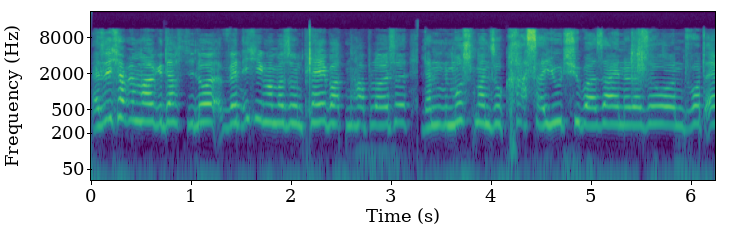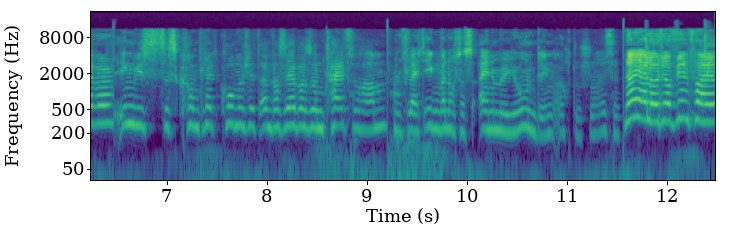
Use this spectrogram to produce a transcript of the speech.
also ich habe immer gedacht, wenn ich irgendwann mal so einen Playbutton habe, Leute, dann muss man so krasser YouTuber sein oder so und whatever. Irgendwie ist das komplett komisch, jetzt einfach selber so einen Teil zu haben. Und vielleicht irgendwann noch das eine Million Ding. Ach du Scheiße. Naja, Leute, auf jeden Fall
